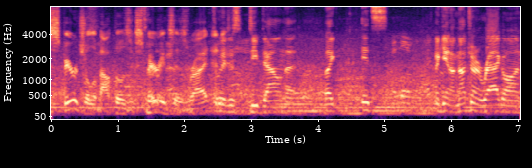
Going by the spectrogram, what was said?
spiritual about those experiences, right? It's really just deep down that, like, it's again. I'm not trying to rag on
